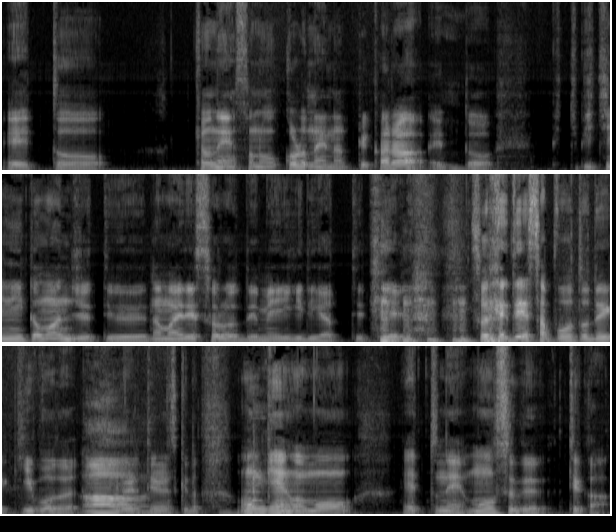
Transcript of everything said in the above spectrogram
えーっと去年そのコロナになってからえっと、ピチピチニートまんじゅうっていう名前でソロで名義でやってて それでサポートでキーボードやってくれてるんですけど音源はもうえっとねもうすぐっていうか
